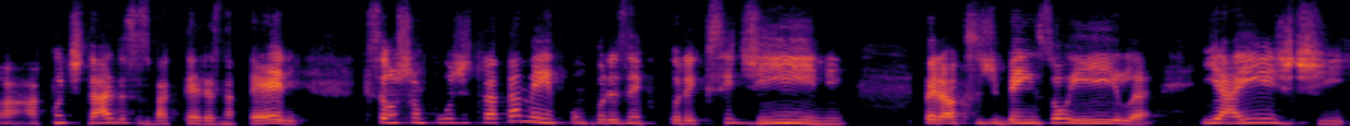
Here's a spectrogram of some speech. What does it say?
a quantidade dessas bactérias na pele, que são shampoos de tratamento, como por exemplo, clorexidine, peróxido de benzoíla. E aí, Gi,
